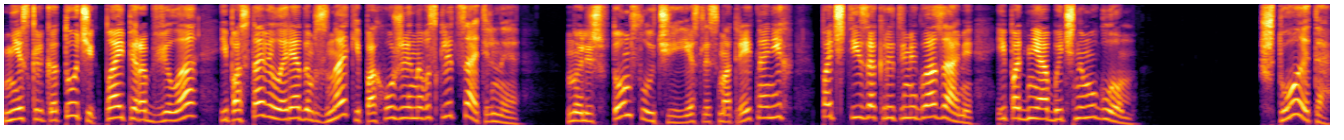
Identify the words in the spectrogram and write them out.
Несколько точек Пайпер обвела и поставила рядом знаки, похожие на восклицательные — но лишь в том случае, если смотреть на них почти закрытыми глазами и под необычным углом. «Что это?»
